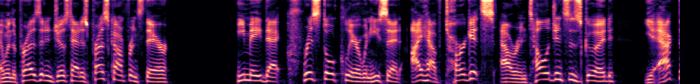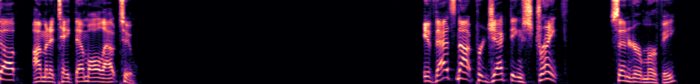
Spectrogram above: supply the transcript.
And when the president just had his press conference there, he made that crystal clear when he said, I have targets. Our intelligence is good. You act up, I'm going to take them all out too. If that's not projecting strength, Senator Murphy,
